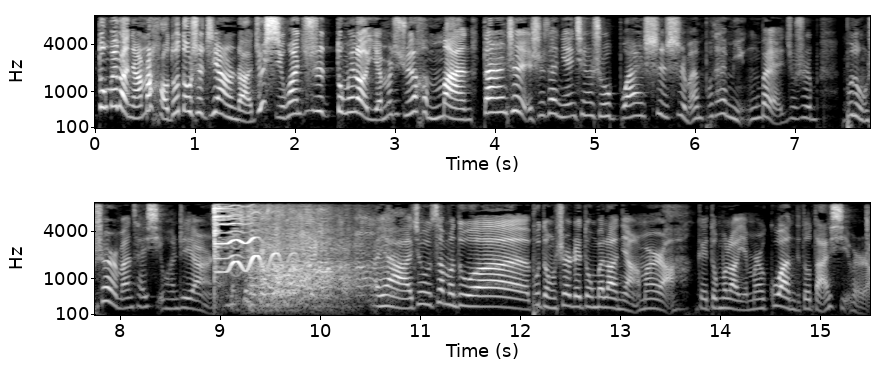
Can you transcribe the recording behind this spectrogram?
东北老娘们好多都是这样的，就喜欢就是东北老爷们就觉得很 man。当然这也是在年轻时候不谙世事，完不太明白，就是不懂事儿，完才喜欢这样的。哎呀，就这么多不懂事儿的东北老娘们啊，给东北老爷们惯的都打媳妇儿啊。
